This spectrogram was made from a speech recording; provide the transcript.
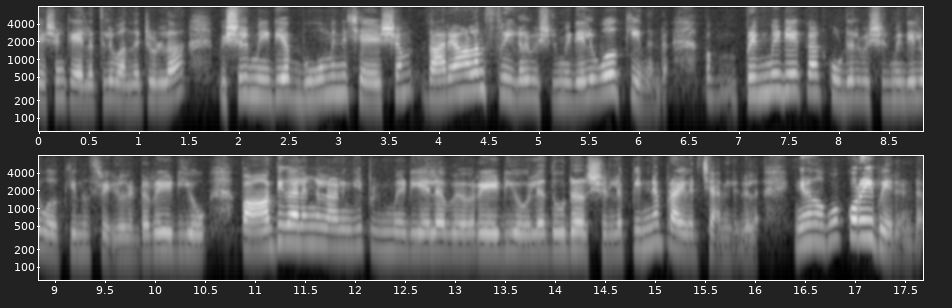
ശേഷം കേരളത്തിൽ വന്നിട്ടുള്ള വിഷ്വൽ മീഡിയ ബൂമിന് ശേഷം ധാരാളം സ്ത്രീകൾ വിഷ്വൽ മീഡിയയിൽ വർക്ക് ചെയ്യുന്നുണ്ട്. അപ്പം പ്രിന്റ് മീഡിയയേക്കാൾ കൂടുതൽ വിഷ്വൽ മീഡിയയിൽ വർക്ക് ചെയ്യുന്ന സ്ത്രീകളുണ്ട്. റേഡിയോ അപ്പോൾ ആദ്യകാലങ്ങളിലാണെങ്കിൽ പ്രിന്റ് മീഡിയയിൽ റേഡിയോയിൽ ദൂരദർശനിൽ പിന്നെ പ്രൈവറ്റ് ചാനലുകൾ ഇങ്ങനെ നോക്കുമ്പോൾ കുറേ പേരുണ്ട്.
